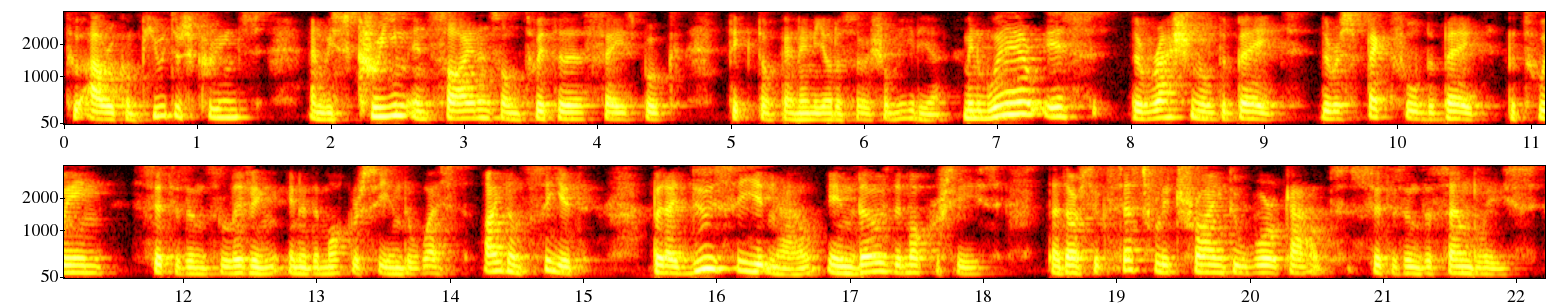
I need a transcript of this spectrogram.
to our computer screens and we scream in silence on Twitter, Facebook, TikTok, and any other social media. I mean, where is the rational debate, the respectful debate between citizens living in a democracy in the West? I don't see it, but I do see it now in those democracies that are successfully trying to work out citizens' assemblies.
